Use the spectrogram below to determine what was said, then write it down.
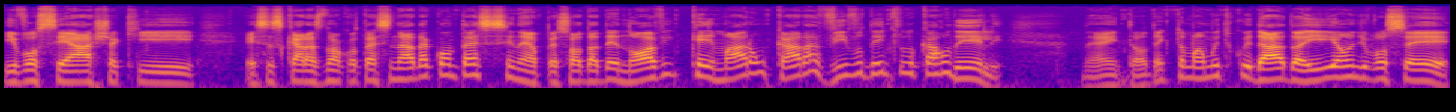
e você acha que esses caras não acontece nada, acontece sim, né? O pessoal da D9 queimaram um cara vivo dentro do carro dele. Né? Então tem que tomar muito cuidado aí onde você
